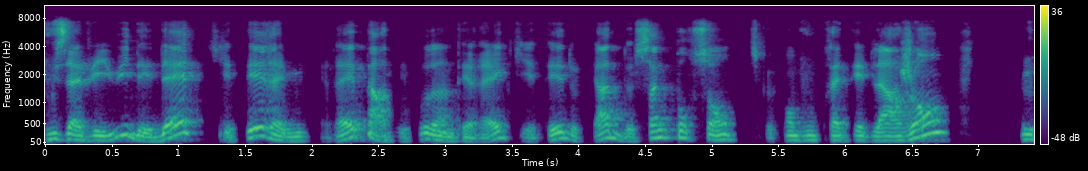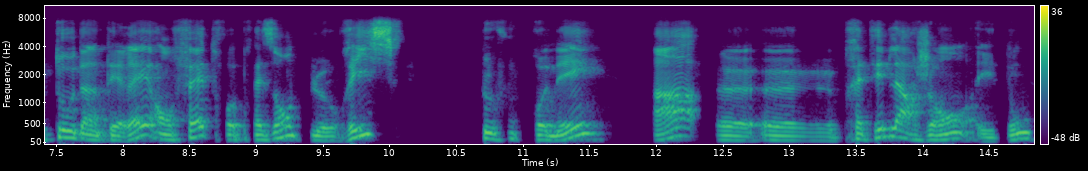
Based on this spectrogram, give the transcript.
vous avez eu des dettes qui étaient rémunérées par des taux d'intérêt qui étaient de 4, de 5 Parce que quand vous prêtez de l'argent, le taux d'intérêt, en fait, représente le risque que vous prenez à euh, euh, prêter de l'argent. Et donc,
